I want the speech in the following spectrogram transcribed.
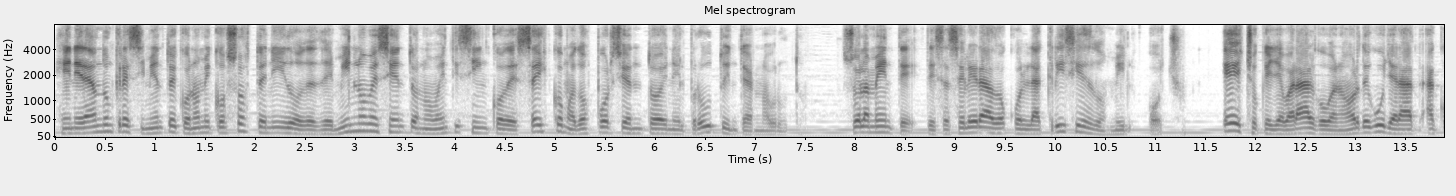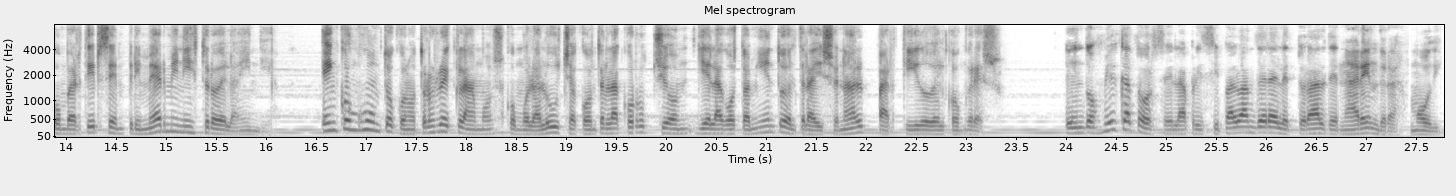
generando un crecimiento económico sostenido desde 1995 de 6,2% en el Producto Interno Bruto, solamente desacelerado con la crisis de 2008 hecho que llevará al gobernador de Gujarat a convertirse en primer ministro de la India, en conjunto con otros reclamos como la lucha contra la corrupción y el agotamiento del tradicional partido del Congreso. En 2014, la principal bandera electoral de Narendra Modi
